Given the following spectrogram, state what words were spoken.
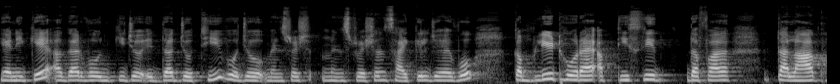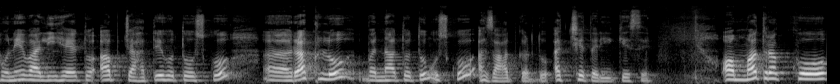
یعنی کہ اگر وہ ان کی جو عدت جو تھی، وہ جو مینسٹریشن سائیکل جو ہے، وہ کمپلیٹ ہو رہا ہے، اب تیسری دفعہ طلاق ہونے والی ہے، تو اب چاہتے ہو تو اس کو رکھ لو، ورنہ تو تم اس کو آزاد کر دو۔ اچھے طریقے سے۔ اور مت رکھو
